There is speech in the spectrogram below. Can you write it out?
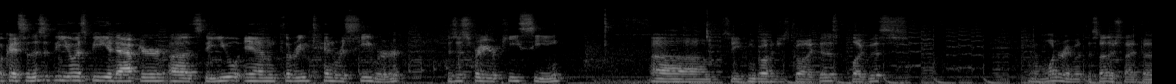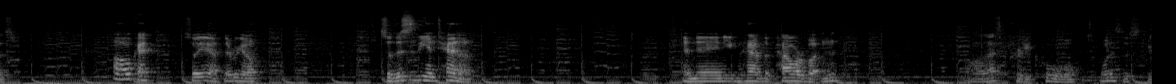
Okay, so this is the USB adapter. Uh, it's the UM310 receiver. This is for your PC. Um, so you can go ahead and just go like this, plug this. And I'm wondering what this other side does. Oh, okay. So yeah, there we go. So this is the antenna. And then you can have the power button. Oh, that's pretty cool. What does this do?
